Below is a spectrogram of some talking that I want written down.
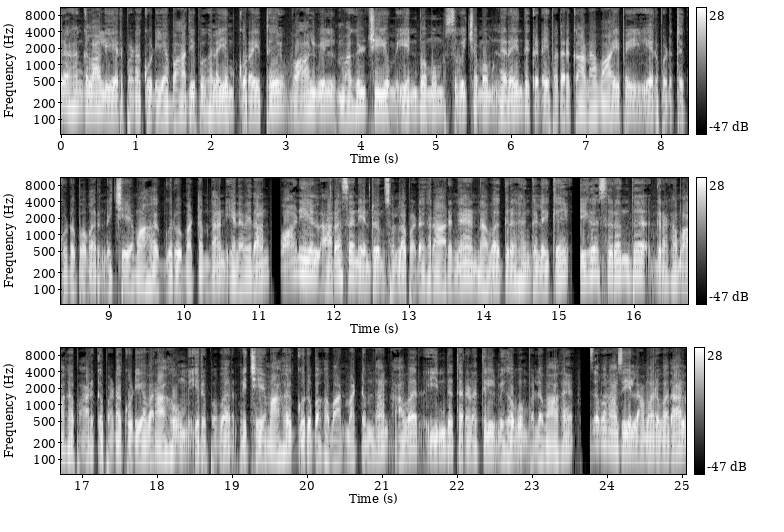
கிரகங்களால் ஏற்படக்கூடிய பாதிப்புகளையும் குறைத்து வாழ்வில் மகிழ்ச்சியும் இன்பமும் சுவிச்சமும் நிறைந்து கிடைப்பதற்கான வாய்ப்பை ஏற்படுத்தி கொடுப்பவர் நிச்சயமாக குரு மட்டும்தான். எனவேதான் வானியல் அரசன் என்றும் சொல்லப்படுகிறாருங்க. நவ கிரகங்களுக்கு மிக சிறந்த கிரகமாக பார்க்கப்படக்கூடியவராகவும் இருப்பவர். நிச்சயமாக குரு பகவான் மட்டும்தான். அவர் இந்த தருணத்தில் மிகவும் வலுவாக ரிசபராசியில் அமர்வதால்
